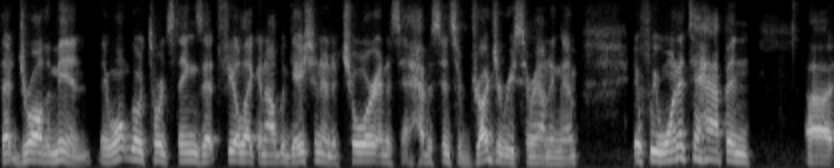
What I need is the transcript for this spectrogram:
that draw them in they won't go towards things that feel like an obligation and a chore and have a sense of drudgery surrounding them if we want it to happen uh,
